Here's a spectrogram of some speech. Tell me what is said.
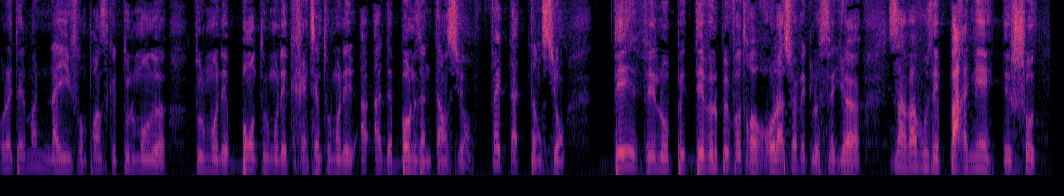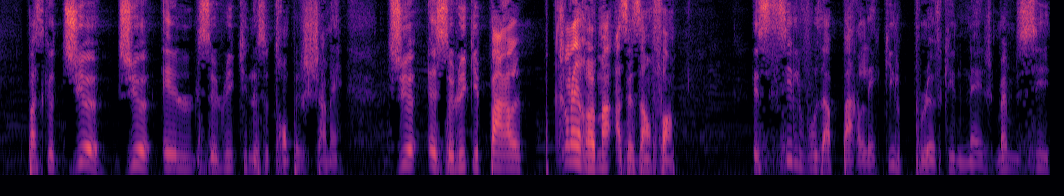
On est tellement naïf, on pense que tout le monde, est bon, tout le monde est chrétien, tout le monde a, de bonnes intentions. Faites attention. Développez, développez votre relation avec le Seigneur. Ça va vous épargner des choses. Parce que Dieu, Dieu est celui qui ne se trompe jamais. Dieu est celui qui parle clairement à ses enfants. Et s'il vous a parlé, qu'il pleuve, qu'il neige, même si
